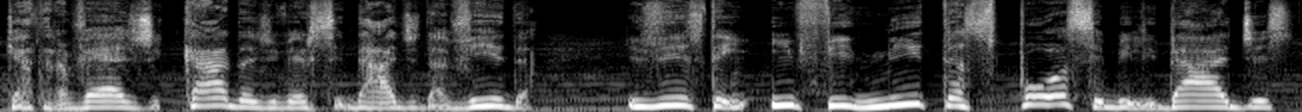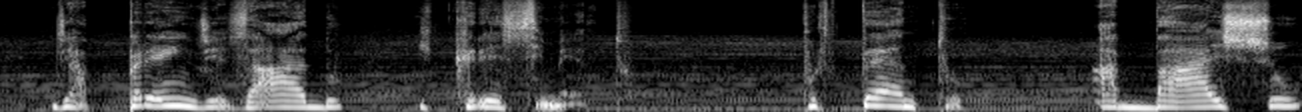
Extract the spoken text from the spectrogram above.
que através de cada diversidade da vida existem infinitas possibilidades de aprendizado e crescimento. Portanto, abaixo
